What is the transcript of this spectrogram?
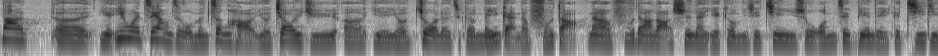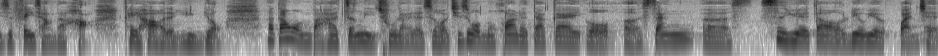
那呃也因为这样子，我们正好有教育局呃也有做了这个美感的辅导。那辅导老师呢也给我们一些建议，说我们这边的一个基地是非常的好，可以好好的运用。那当我们把它整理出来的时候，其实我们花了大概有呃三呃。四月到六月完成，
